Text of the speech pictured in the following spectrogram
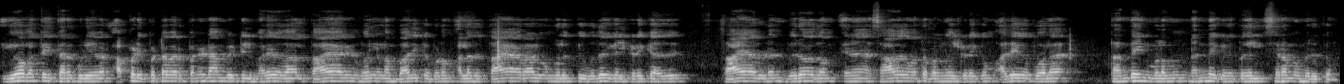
யோகத்தை தரக்கூடியவர். அப்படிப்பட்டவர் பன்னிரெண்டாம் வீட்டில் மறைவதால் தாயாரின் உடல்நலம் பாதிக்கப்படும் அல்லது தாயாரால் உங்களுக்கு உதவிகள் கிடைக்காது. தாயாருடன் விரோதம் என சாதகமற்ற பலன்கள் கிடைக்கும். அதே போல தந்தையின் மூலமும் நன்மை கிடைப்பதில் சிரமம் இருக்கும்.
